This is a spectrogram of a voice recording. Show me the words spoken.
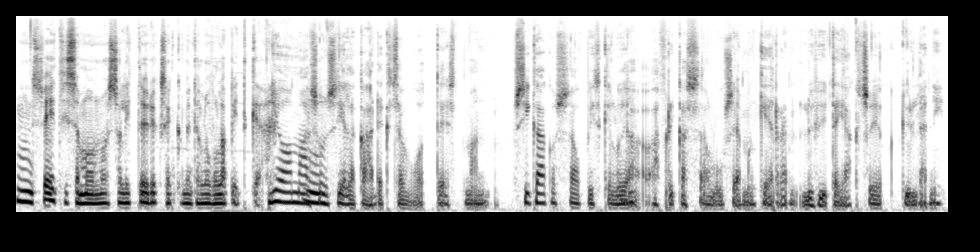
mm, Sveitsissä muun muassa olitte 90-luvulla pitkään. Joo, mä asun mm. siellä kahdeksan vuotta ja sitten mä oon Chicagossa opiskellut ja mm. Afrikassa ollut useamman kerran lyhyitä jaksoja kyllä, niin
